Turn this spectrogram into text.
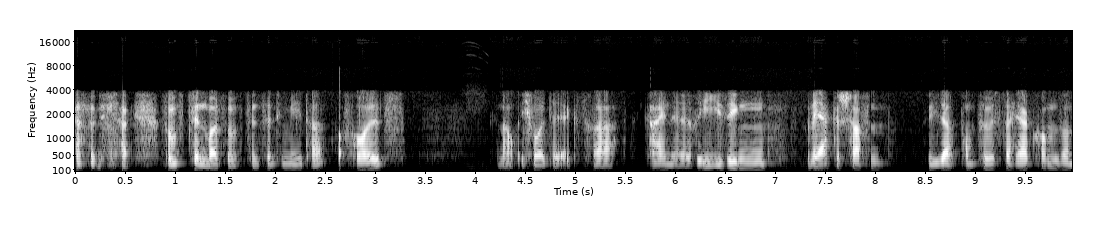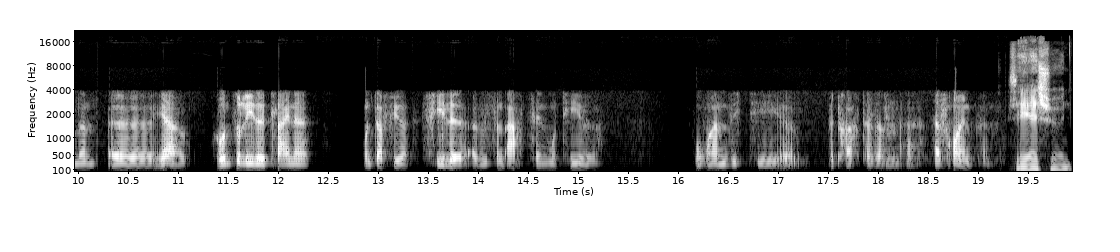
15 mal 15 Zentimeter auf Holz. Genau, ich wollte extra keine riesigen Werke schaffen, die da pompös daherkommen, sondern äh, ja, grundsolide kleine und dafür viele, also es sind 18 Motive, woran sich die äh, Betrachter dann äh, erfreuen können. Sehr schön.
